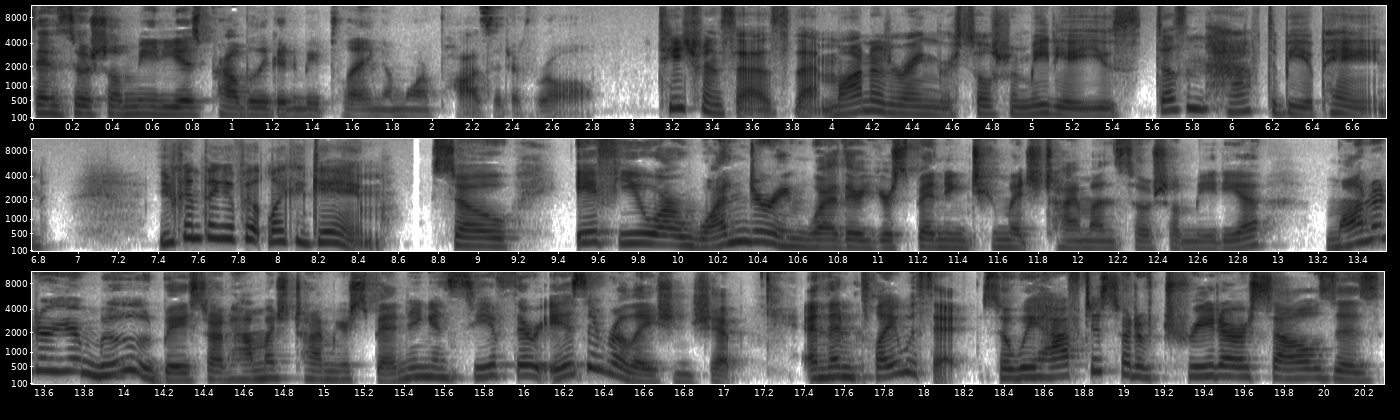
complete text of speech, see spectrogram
then social media is probably going to be playing a more positive role. Teachman says that monitoring your social media use doesn't have to be a pain. You can think of it like a game. So, if you are wondering whether you're spending too much time on social media, monitor your mood based on how much time you're spending and see if there is a relationship and then play with it. So we have to sort of treat ourselves as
